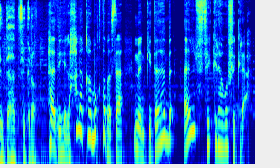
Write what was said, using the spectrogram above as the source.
انتهت الفكرة هذه الحلقة مقتبسة من كتاب الفكرة وفكرة.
